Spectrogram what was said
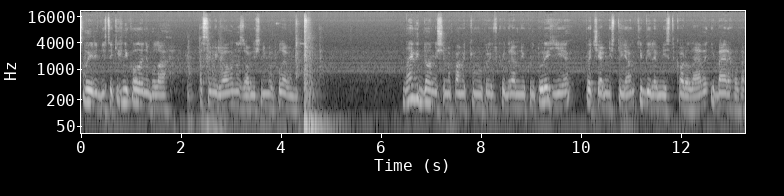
своєрідність яких ніколи не була асимільована зовнішніми впливами. Найвідомішими пам'ятками української древньої культури є вечірні стоянки біля міст Королеве і Берегове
